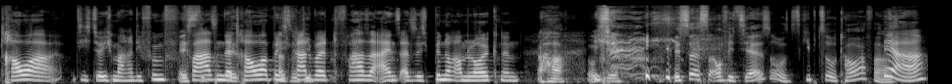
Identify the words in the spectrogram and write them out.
Trauer, die ich durchmache. Die fünf Ist Phasen die- der Trauer bin also ich gerade bei Phase eins. Also ich bin noch am Leugnen. Aha, okay. Ist das offiziell so? Es gibt so Trauerphasen? Ja,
